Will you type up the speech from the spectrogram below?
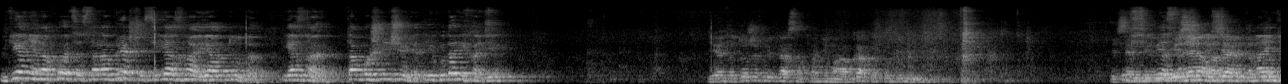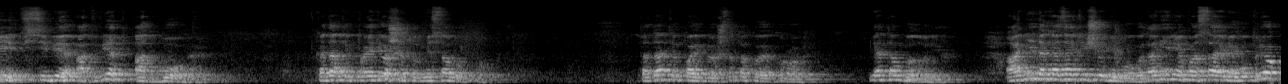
Где они находятся, старобрящиеся, я знаю, я оттуда, я знаю. Там больше ничего нет, никуда не ходи. Я это тоже прекрасно понимаю. А как это убедить? Если в себе если они сначала взяли найди в себе ответ от Бога. Когда ты пройдешь эту мясорубку, тогда ты поймешь, что такое кровь. Я там был у них. А они доказать еще не могут. Они меня поставили в упрек,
